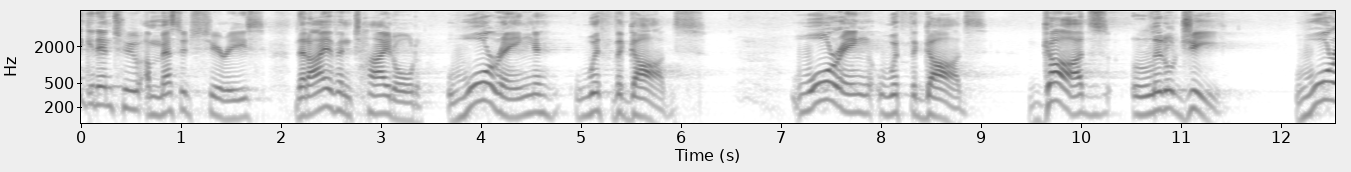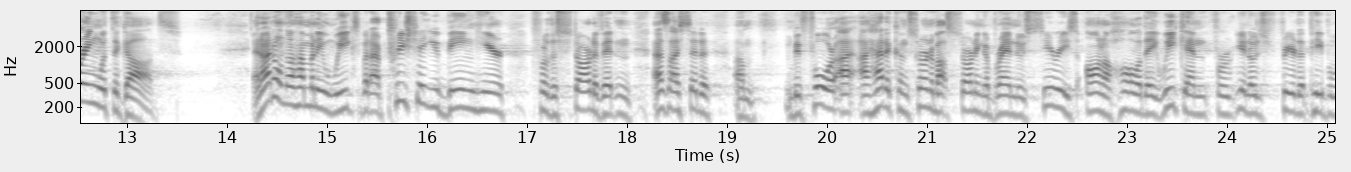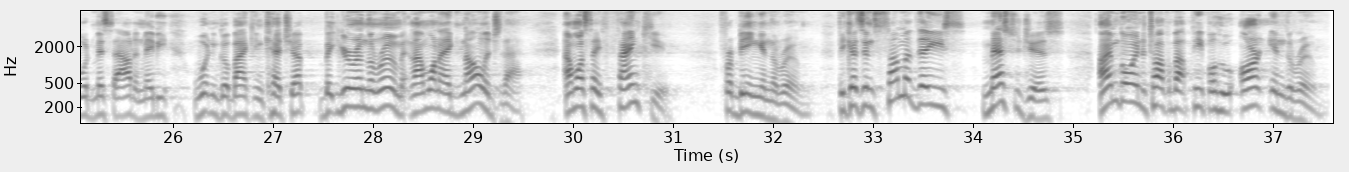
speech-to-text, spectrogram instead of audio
to get into a message series that I have entitled Warring with the Gods. Warring with the Gods. God's little g. Warring with the Gods. And I don't know how many weeks, but I appreciate you being here for the start of it. And as I said um, before, I, I, had a concern about starting a brand new series on a holiday weekend for, you know, just fear that people would miss out and maybe wouldn't go back and catch up. But you're in the room, and I want to acknowledge that. I want to say thank you for being in the room. Because in some of these messages, I'm going to talk about people who aren't in the room.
